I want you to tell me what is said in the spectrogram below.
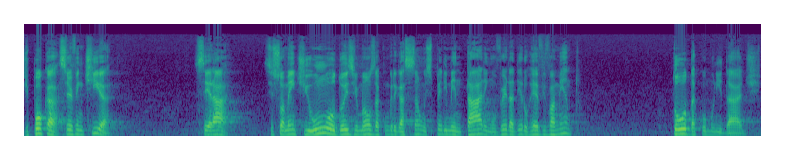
de pouca serventia será se somente um ou dois irmãos da congregação experimentarem o verdadeiro reavivamento. Toda a comunidade,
